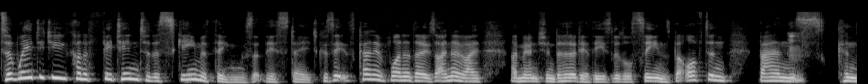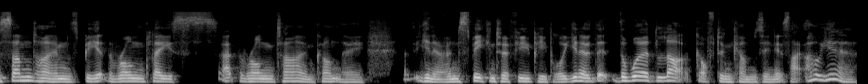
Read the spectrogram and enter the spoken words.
so where did you kind of fit into the scheme of things at this stage? Because it's kind of one of those. I know I I mentioned earlier these little scenes, but often Mm. bands can sometimes be at the wrong place at the wrong time, can't they? You know, and speaking to a few people, you know, the, the word luck often comes in. It's like, oh yeah,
